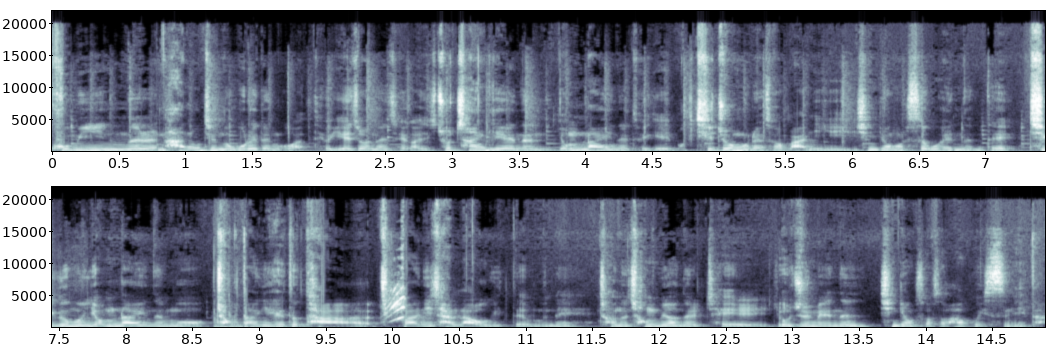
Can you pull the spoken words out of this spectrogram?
고민을 한 지는 오래된 것 같아요. 예전에 제가 이제 초창기에는 옆 라인에 되게 막 치중을 해서 많이 신경을 쓰고 했는데 지금은 옆 라인은 뭐 적당히 해도 다 직반이 잘 나오기 때문에 저는 정면을 제일 요즘에는 신경 써서 하고 있습니다.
